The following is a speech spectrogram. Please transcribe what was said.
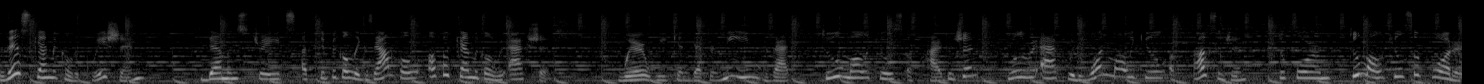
This chemical equation demonstrates a typical example of a chemical reaction where we can determine that two molecules of hydrogen will react with one molecule of oxygen to form two molecules of water.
